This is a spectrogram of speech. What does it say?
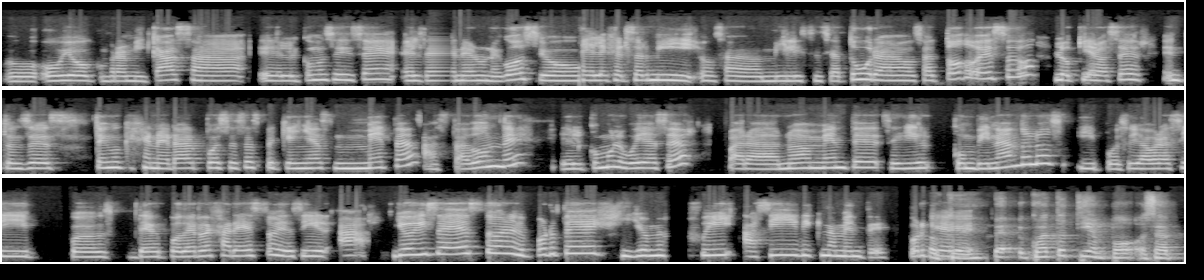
obvio comprar mi casa, el, ¿cómo se dice? El tener un negocio, el ejercer mi, o sea, mi licenciatura, o sea, todo eso lo quiero hacer. Entonces, tengo que generar pues esas pequeñas metas, hasta dónde, el cómo lo voy a hacer para nuevamente seguir combinándolos y pues y ahora sí pues de poder dejar esto y decir, ah, yo hice esto en el deporte y yo me fui así dignamente. Porque... ¿Cuánto tiempo? O sea,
